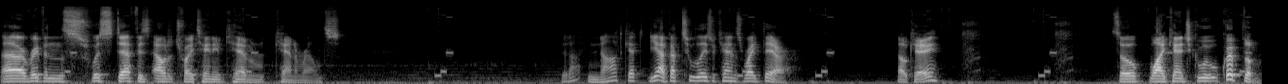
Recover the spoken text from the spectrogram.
Uh, Raven Swiss Def is out of Tritanium can cannon rounds. Did I not get... Yeah, I've got two laser cannons right there. Okay. So, why can't you equip them?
